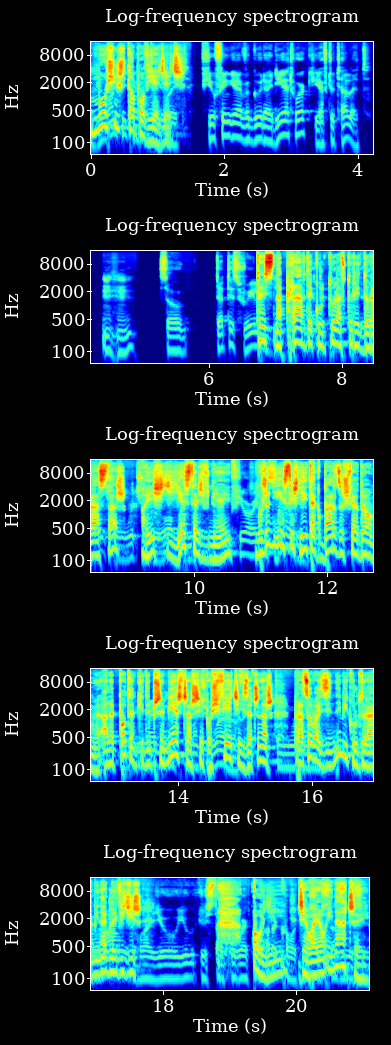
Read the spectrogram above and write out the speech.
musisz to powiedzieć. To jest naprawdę kultura, w której dorastasz, a jeśli jesteś w niej, może nie jesteś jej tak bardzo świadomy, ale potem, kiedy przemieszczasz się po świecie i zaczynasz pracować z innymi kulturami, nagle widzisz, oni działają inaczej.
